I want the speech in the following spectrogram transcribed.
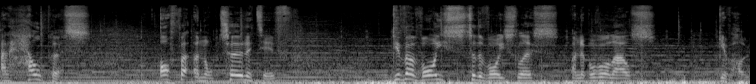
and help us offer an alternative, give a voice to the voiceless, and above all else, give hope.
